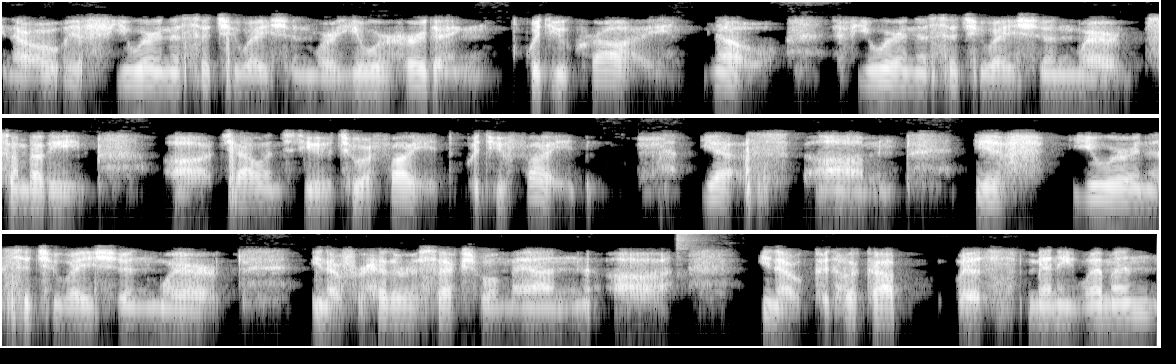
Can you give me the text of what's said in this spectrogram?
you know, if you were in a situation where you were hurting, would you cry? No. If you were in a situation where somebody uh, challenged you to a fight, would you fight? Yes. Um, if you were in a situation where, you know, for heterosexual men, uh, you know, could hook up with many women,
